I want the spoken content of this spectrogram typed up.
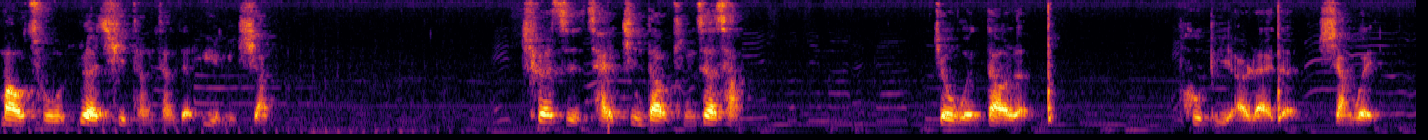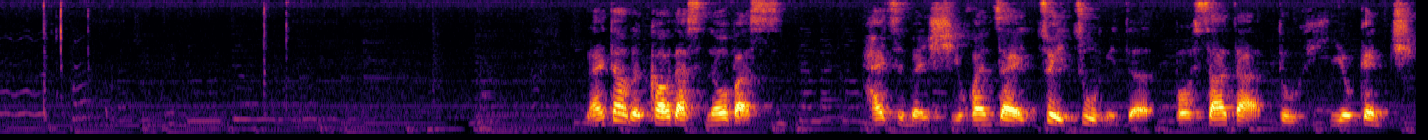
冒出热气腾腾的玉米香。车子才进到停车场，就闻到了扑鼻而来的香味。来到了高达 SNOVA，孩子们喜欢在最著名的 Bosada do Rio Quente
